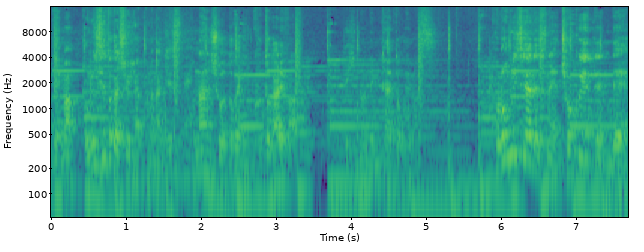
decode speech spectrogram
でまあお店とか商品はこんな感じですね。湖南省とかに行くことがあればぜひ飲んでみたいと思います。このお店はですね直営店で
